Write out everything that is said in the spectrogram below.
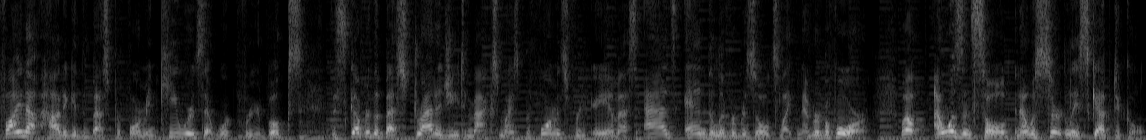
Find out how to get the best performing keywords that work for your books. Discover the best strategy to maximize performance for your AMS ads and deliver results like never before. Well, I wasn't sold and I was certainly skeptical.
